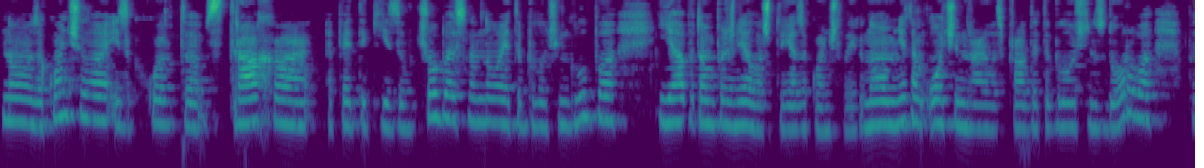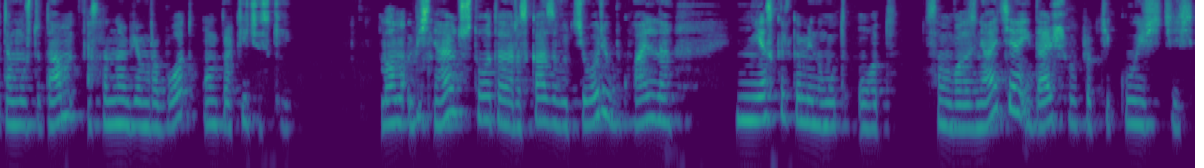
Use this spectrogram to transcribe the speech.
но закончила из-за какого-то страха, опять-таки из-за учебы основной, это было очень глупо. Я потом пожалела, что я закончила их. Но мне там очень нравилось, правда, это было очень здорово, потому что там основной объем работ, он практически вам объясняют что-то, рассказывают теорию буквально несколько минут от самого занятия, и дальше вы практикуетесь.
